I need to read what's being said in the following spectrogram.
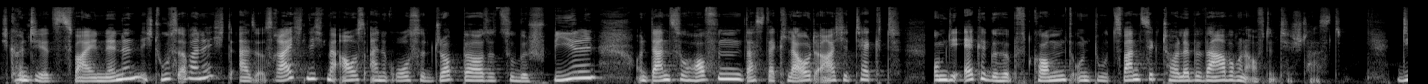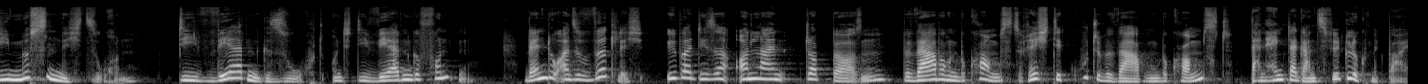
ich könnte jetzt zwei nennen, ich tue es aber nicht, also es reicht nicht mehr aus, eine große Jobbörse zu bespielen und dann zu hoffen, dass der Cloud-Architekt um die Ecke gehüpft kommt und du 20 tolle Bewerbungen auf den Tisch hast. Die müssen nicht suchen, die werden gesucht und die werden gefunden. Wenn du also wirklich über diese Online-Jobbörsen Bewerbungen bekommst, richtig gute Bewerbungen bekommst, dann hängt da ganz viel Glück mit bei.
